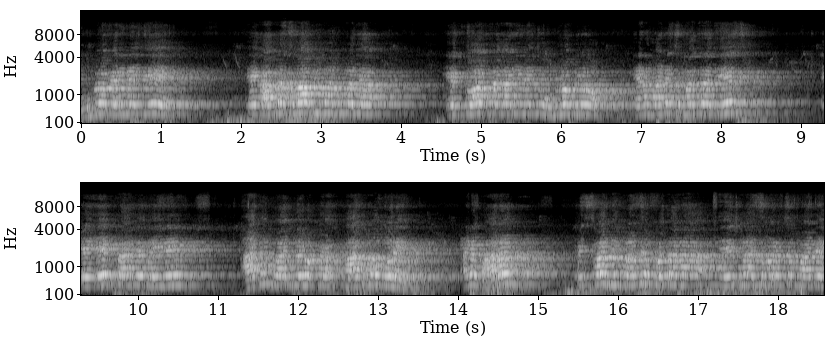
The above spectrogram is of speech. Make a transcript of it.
હુમલો કરીને જે એક આપણા વિમાન ઉપર એક ચોટ લગાડીને જો હુમલો કર્યો, એના માટે સમગ્ર દેશ એ એક સાથે થઈને આતંકવાદીઓનો ખા- બોલે. અને ભારત એ સ્વનિર્ભર છે પોતાના દેશના સંરક્ષણ માટે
